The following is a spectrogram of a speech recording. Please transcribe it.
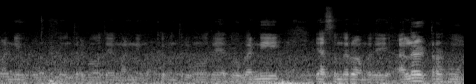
माननीय उपमुख्यमंत्री महोदय माननीय मुख्यमंत्री महोदय या दोघांनी या संदर्भामध्ये अलर्ट राहून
